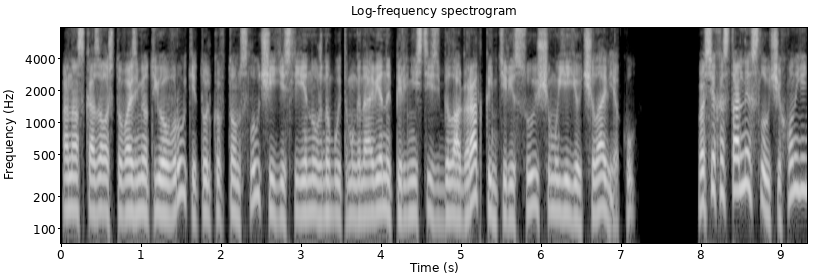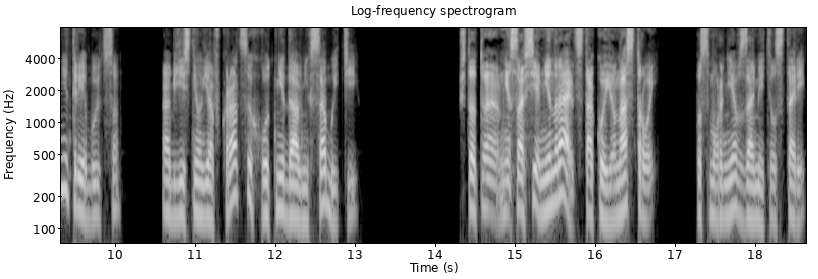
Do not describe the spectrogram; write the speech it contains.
Она сказала, что возьмет его в руки только в том случае, если ей нужно будет мгновенно перенестись в Белоград к интересующему ее человеку. Во всех остальных случаях он ей не требуется. Объяснил я вкратце ход недавних событий. «Что-то мне совсем не нравится такой ее настрой», посмурнев, заметил старик.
